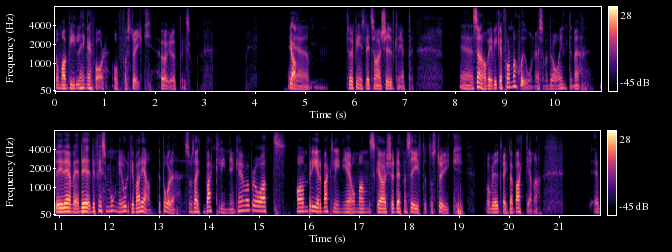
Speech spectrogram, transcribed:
om man vill hänga kvar och få stryk högre upp. Liksom. Ja. Ehm, så det finns lite sådana tjuvknep. Eh, sen har vi vilka formationer som är bra och inte med. Det, är det, med, det, det finns så många olika varianter på det. Som sagt, backlinjen kan ju vara bra att ha en bred backlinje om man ska köra defensivt och ta stryk och vill utveckla backarna. Eh,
